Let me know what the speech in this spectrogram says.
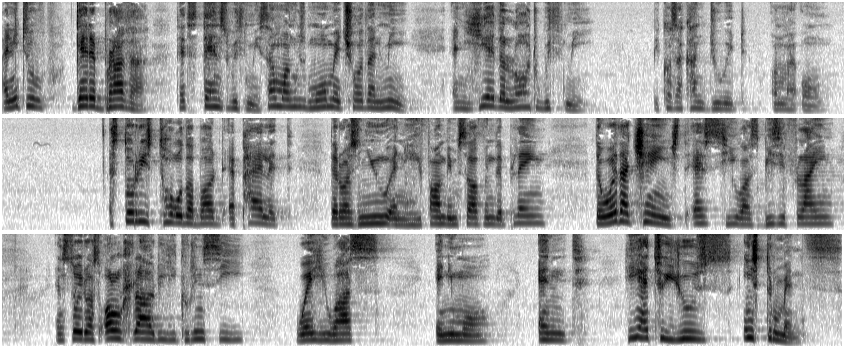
I need to get a brother that stands with me, someone who's more mature than me, and hear the Lord with me because I can't do it on my own. A story is told about a pilot that was new and he found himself in the plane. The weather changed as he was busy flying, and so it was all cloudy. He couldn't see where he was anymore, and he had to use instruments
